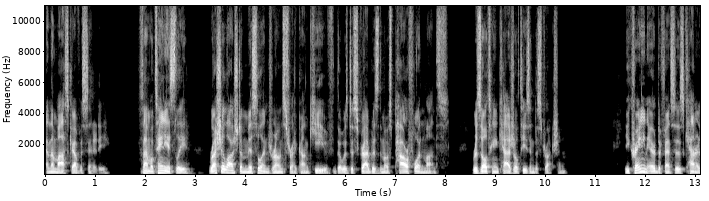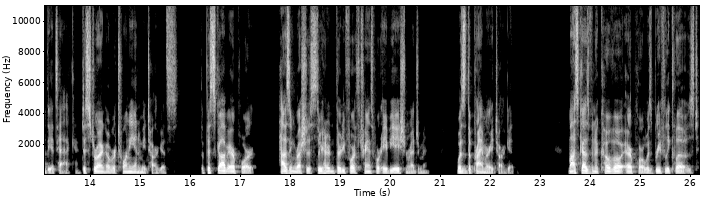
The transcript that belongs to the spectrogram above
and the Moscow vicinity. Simultaneously, Russia launched a missile and drone strike on Kiev that was described as the most powerful in months, resulting in casualties and destruction. Ukrainian air defenses countered the attack, destroying over 20 enemy targets. The Pskov airport, housing Russia's 334th Transport Aviation Regiment, was the primary target. Moscow's Vnukovo airport was briefly closed,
